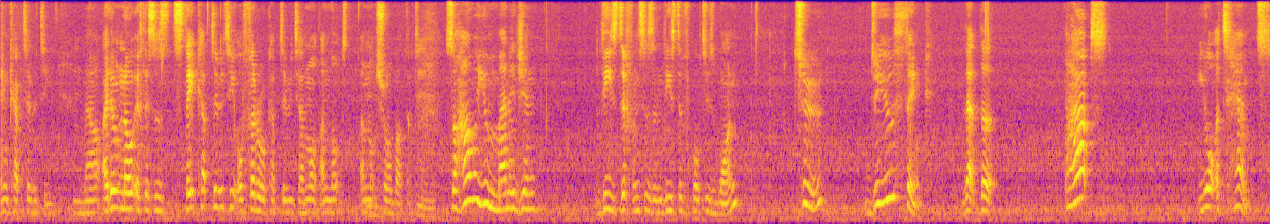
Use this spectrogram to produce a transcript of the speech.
in captivity. Mm. Now, I don't know if this is state captivity or federal captivity. I'm not. I'm not. I'm not Mm. sure about that. Mm. So, how are you managing these differences and these difficulties? One, two. Do you think that the perhaps your attempts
